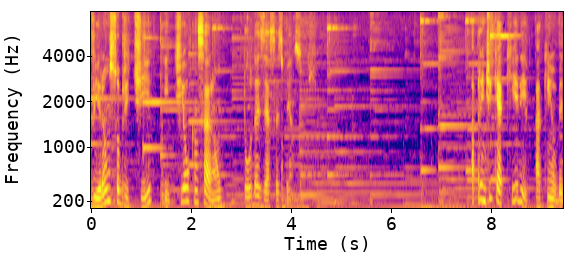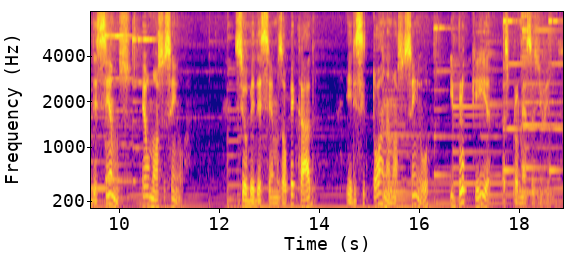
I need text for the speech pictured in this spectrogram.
virão sobre ti e te alcançarão todas essas bênçãos. Aprendi que aquele a quem obedecemos é o nosso Senhor. Se obedecemos ao pecado, ele se torna nosso Senhor e bloqueia as promessas divinas.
